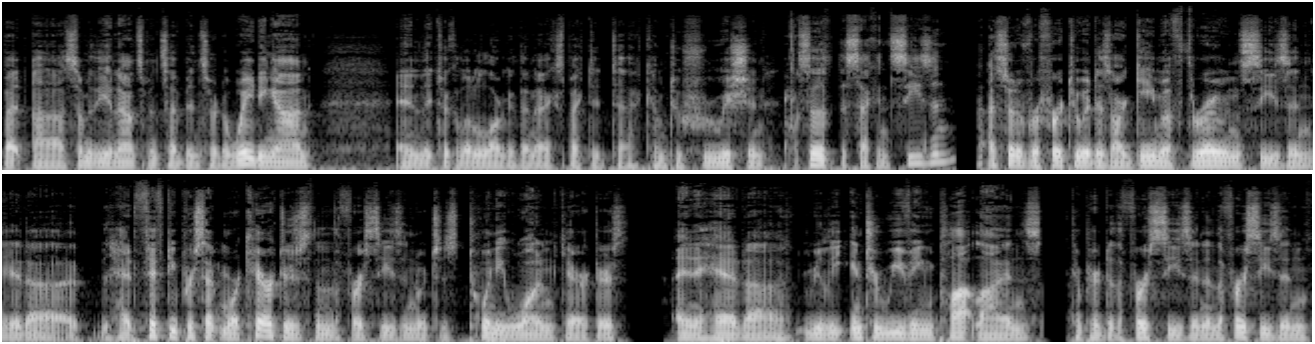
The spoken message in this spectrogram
But uh, some of the announcements I've been sort of waiting on, and they took a little longer than I expected to come to fruition. So, the second season, I sort of refer to it as our Game of Thrones season. It uh, had 50% more characters than the first season, which is 21 characters, and it had uh, really interweaving plot lines compared to the first season. And the first season,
